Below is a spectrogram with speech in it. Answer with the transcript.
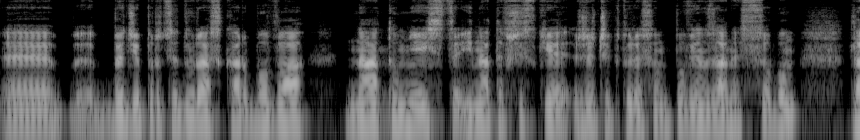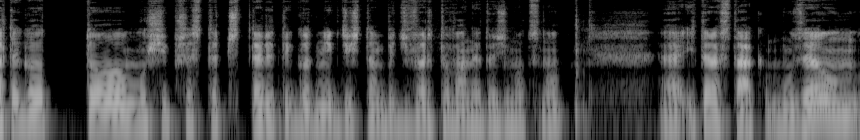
e, będzie procedura skarbowa na to miejsce i na te wszystkie rzeczy, które są powiązane z sobą. Dlatego to musi przez te 4 tygodnie gdzieś tam być wertowane dość mocno. E, I teraz tak, Muzeum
